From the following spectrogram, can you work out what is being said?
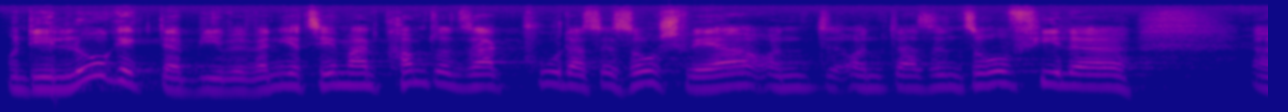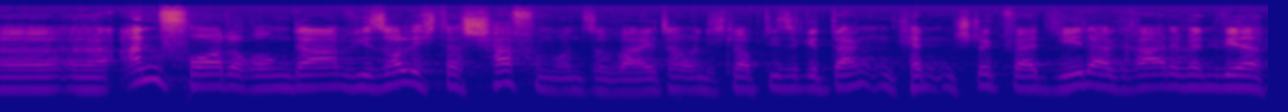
Und die Logik der Bibel, wenn jetzt jemand kommt und sagt, puh, das ist so schwer und, und da sind so viele äh, äh Anforderungen da, wie soll ich das schaffen und so weiter. Und ich glaube, diese Gedanken kennt ein Stück weit jeder, gerade wenn wir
